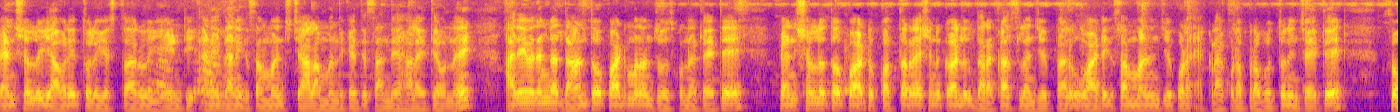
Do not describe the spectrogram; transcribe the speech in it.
పెన్షన్లు ఎవరైతే తొలగిస్తారు ఏంటి అనే దానికి సంబంధించి చాలామందికి అయితే సందేహాలు అయితే ఉన్నాయి. అదేవిధంగా దాంతోపాటు మనం చూసుకున్నట్లయితే పెన్షన్లతో పాటు కొత్త రేషన్ కార్డులకు దరఖాస్తులు అని చెప్పారు. వాటికి సంబంధించి కూడా ఎక్కడ కూడా ప్రభుత్వం నుంచి అయితే సో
